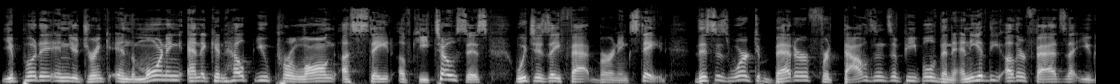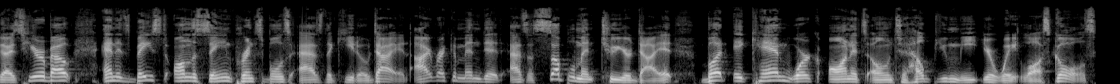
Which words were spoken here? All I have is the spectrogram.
you put it in your drink in the morning and it can help you prolong a state of ketosis, which is a fat burning state. This has worked better for thousands of people than any of the other fads that you guys hear about, and it's based on the same principles as the keto diet. I recommend it as a supplement to your diet, but it can work on its own to help you meet your weight loss goals.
